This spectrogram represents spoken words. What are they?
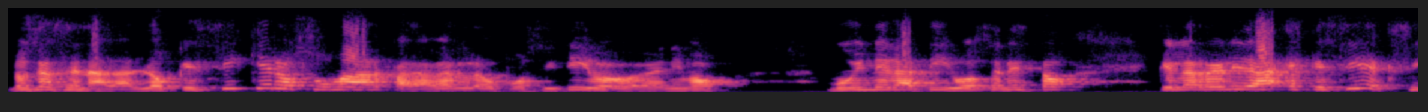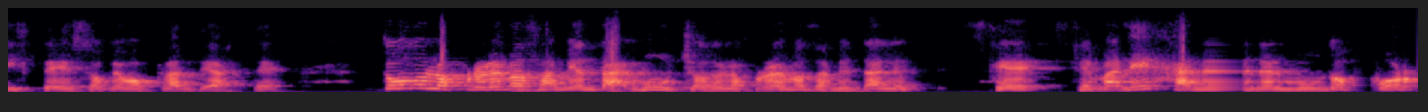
No se hace nada. Lo que sí quiero sumar, para ver lo positivo, venimos muy negativos en esto, que la realidad es que sí existe eso que vos planteaste. Todos los problemas ambientales, muchos de los problemas ambientales, se, manejan en el mundo por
